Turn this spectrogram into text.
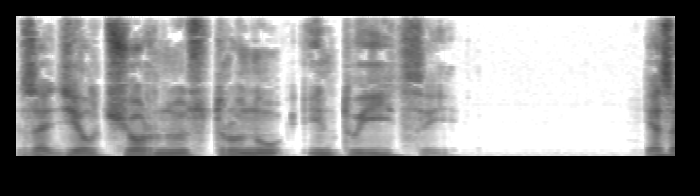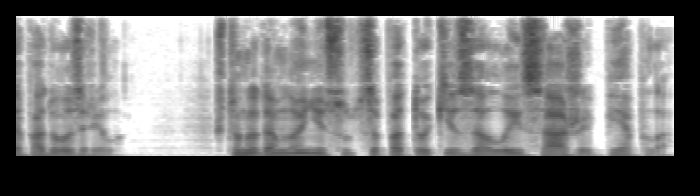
задел черную струну интуиции. Я заподозрил, что надо мной несутся потоки золы, сажи, пепла,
